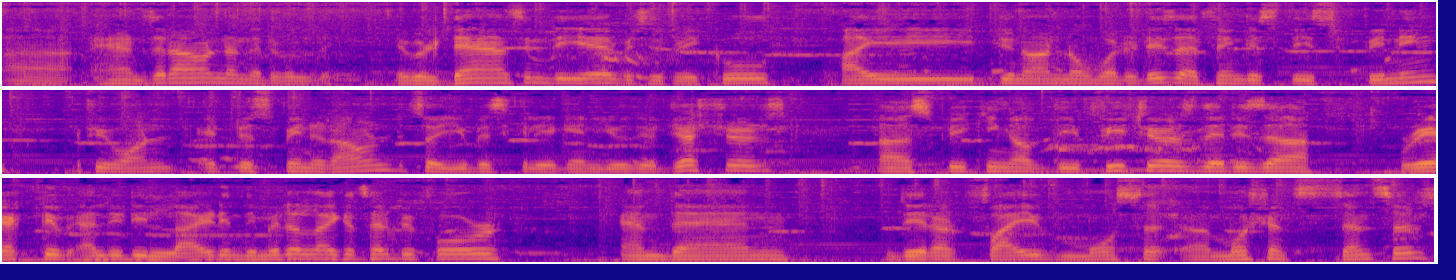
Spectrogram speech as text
uh, hands around and it will it will dance in the air which is pretty cool. I do not know what it is. I think it's the spinning if you want it to spin around. So you basically again use your gestures. Uh, speaking of the features there is a reactive LED light in the middle like I said before. And then there are five motion, uh, motion sensors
